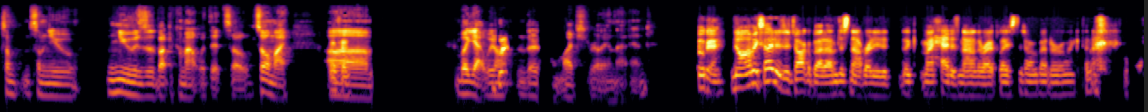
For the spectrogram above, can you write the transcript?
some some new news is about to come out with it, so so am I. Okay. Um, but yeah, we don't. There's not much really on that end. Okay. No, I'm excited to talk about it. I'm just not ready to like my head is not in the right place to talk about Neuralink tonight.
